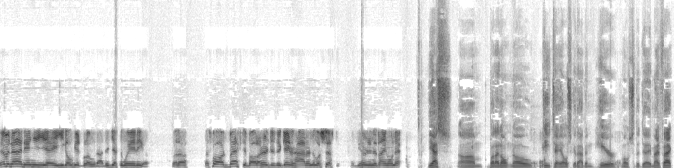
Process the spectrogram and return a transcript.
Every now and then, you yeah, you gonna get blown out. It's just the way it is. But uh, as far as basketball, I heard that the Gators hired a new assistant. Have you heard anything on that? Yes, um, but I don't know details because I've been here most of the day. Matter of fact,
